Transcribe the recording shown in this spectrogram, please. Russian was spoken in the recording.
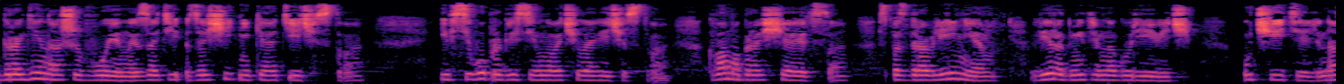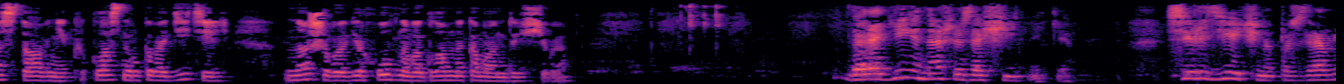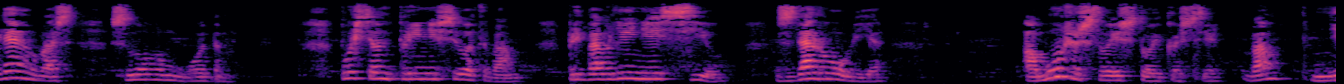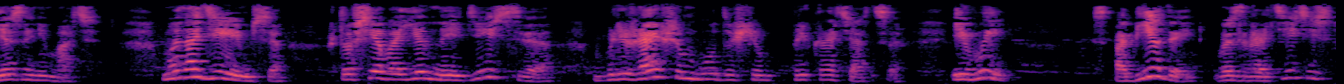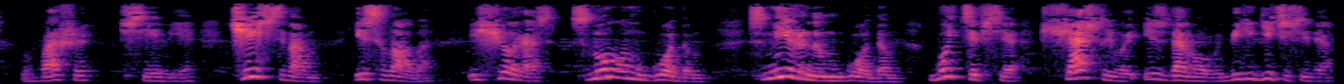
Дорогие наши воины, защитники Отечества и всего прогрессивного человечества, к вам обращается с поздравлением Вера Дмитриевна Гуревич, учитель, наставник, классный руководитель нашего Верховного Главнокомандующего. Дорогие наши защитники, сердечно поздравляю вас с Новым годом. Пусть он принесет вам прибавление сил, здоровья, а мужества и стойкости вам не занимать. Мы надеемся, что все военные действия в ближайшем будущем прекратятся, и вы с победой возвратитесь в ваши семьи. Честь вам и слава! Еще раз с Новым годом, с мирным годом! Будьте все счастливы и здоровы, берегите себя!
